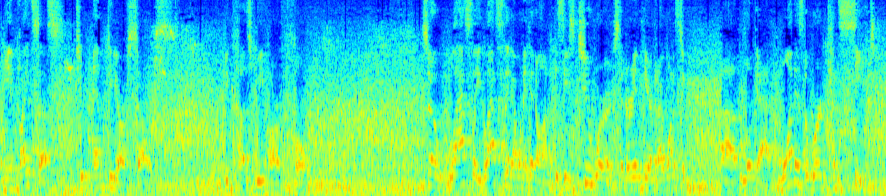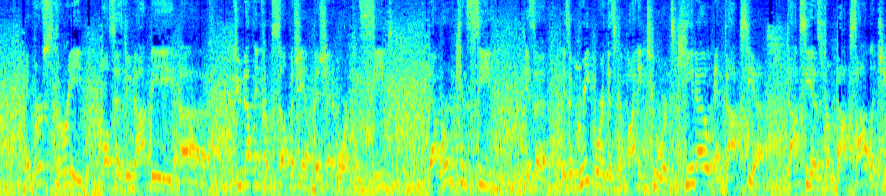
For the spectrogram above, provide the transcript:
And he invites us to empty ourselves because we are full. So, lastly, last thing I want to hit on is these two words that are in here that I want us to uh, look at. One is the word conceit. In verse three, Paul says, "Do not be, uh, do nothing from selfish ambition or conceit." That word conceit is a is a Greek word that's combining two words, kino and doxia. Doxia is from doxology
